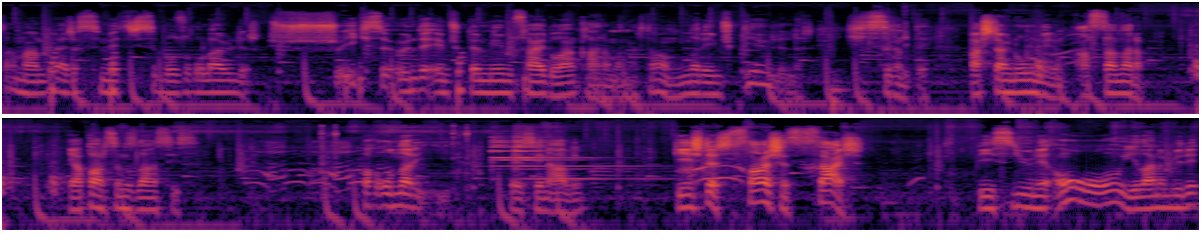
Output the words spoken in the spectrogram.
Tamam birazcık simetrisi bozuk olabilir. Şu ikisi önde emcüklenmeye müsait olan kahramanlar. Tamam bunları emcükleyebilirler. Hiç sıkıntı. Başlayın oğlum benim aslanlarım. Yaparsınız lan siz. Bak onlar ben seni alayım. Gençler savaşın savaş. BC yine Oo yılanın biri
